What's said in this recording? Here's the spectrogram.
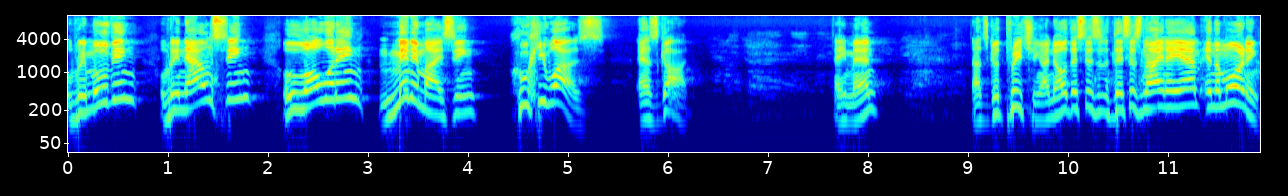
removing, renouncing, lowering, minimizing who he was as God. Amen. That's good preaching. I know this is this is 9 a.m. in the morning,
